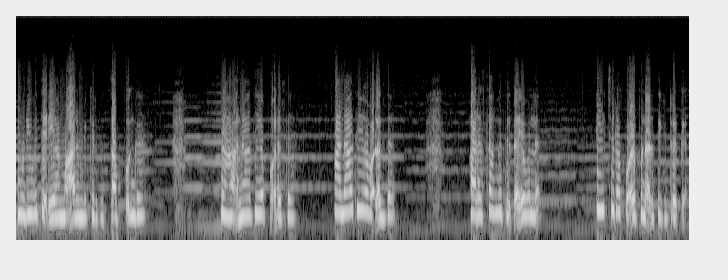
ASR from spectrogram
முடிவு தெரியாம ஆரம்பிக்கிறது தப்புங்க. நான் அனாதையா பிறந்த அனாதையா வளர்ந்த அரசாங்கத்து தயவுல டீச்சரா பொழப்பு நடத்திக்கிட்டு இருக்கேன்.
